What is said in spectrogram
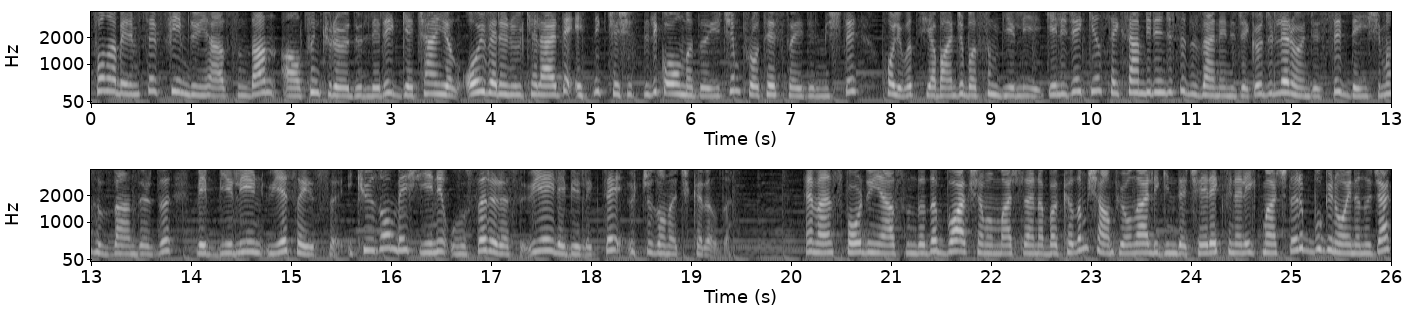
Son haberim ise film dünyasından Altın Küre ödülleri geçen yıl oy veren ülkelerde etnik çeşitlilik olmadığı için protesto edilmişti. Hollywood Yabancı Basın Birliği gelecek yıl 81.si düzenlenecek ödüller öncesi değişimi hızlandırdı ve birliğin üye sayısı 215 yeni uluslararası üye ile birlikte 310'a çıkarıldı. Hemen spor dünyasında da bu akşamın maçlarına bakalım. Şampiyonlar Ligi'nde çeyrek final ilk maçları bugün oynanacak.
